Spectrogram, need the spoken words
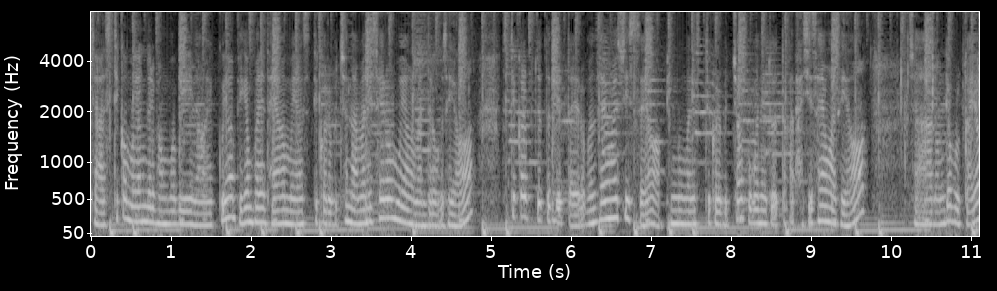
자, 스티커 모양들의 방법이 나와 있고요. 배경판에 다양한 모양 스티커를 붙여 나만의 새로운 모양을 만들어 보세요. 스티커를 붙였다 뗐다 여러 번 사용할 수 있어요. 빈 공간에 스티커를 붙여 보관해 두었다가 다시 사용하세요. 자, 넘겨볼까요?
